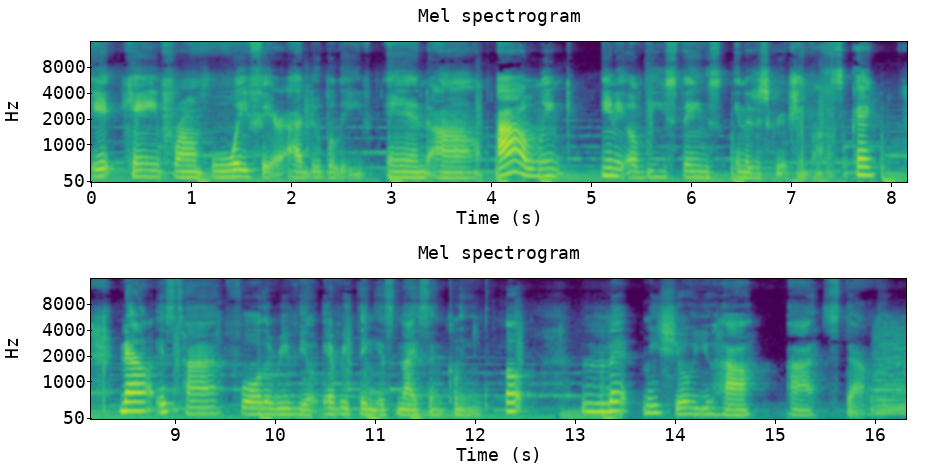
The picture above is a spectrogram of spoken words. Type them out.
It came from Wayfair, I do believe. And um, I'll link any of these things in the description box. Okay. Now it's time for the reveal. Everything is nice and cleaned up. Let me show you how I style it.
